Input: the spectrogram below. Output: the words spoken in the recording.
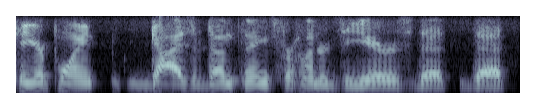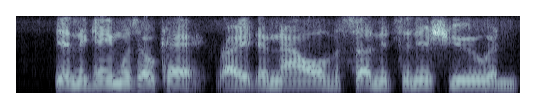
to your point, guys have done things for hundreds of years that that and the game was okay, right? And now all of a sudden it's an issue and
